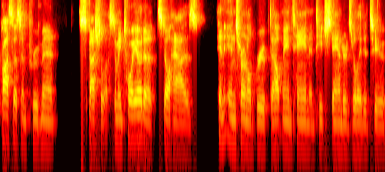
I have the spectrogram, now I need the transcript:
process improvement specialist. I mean, Toyota still has an internal group to help maintain and teach standards related to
